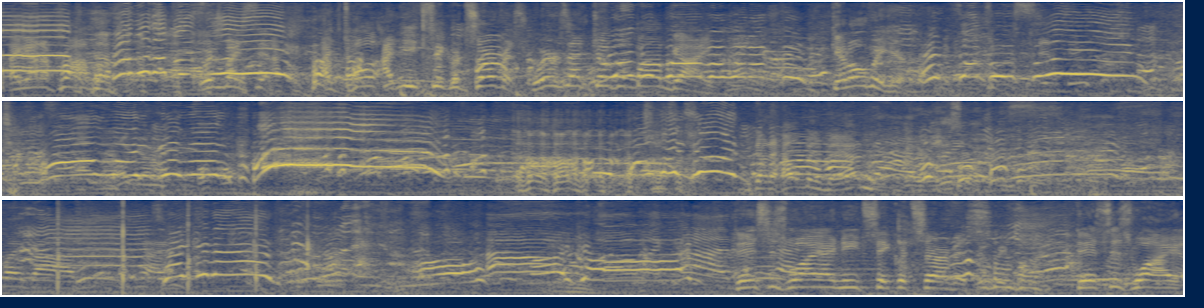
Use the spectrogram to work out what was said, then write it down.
I got a problem. Where's my I told I need Secret Service. Where's that Jungle Bob guy? Get over here. It's Uncle Slim! Oh my goodness! Ah! Oh my God! You gotta help me, man. Oh my God. Okay. Take it out! Oh my God! This is why I need Secret Service. This is why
